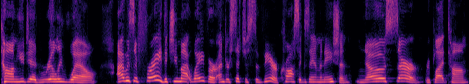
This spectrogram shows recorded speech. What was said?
Tom, you did really well. I was afraid that you might waver under such a severe cross examination. No, sir, replied Tom.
